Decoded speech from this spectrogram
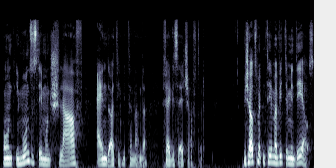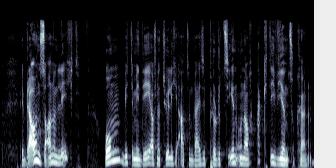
und Immunsystem und Schlaf eindeutig miteinander vergesellschaftet. Wie schaut es mit dem Thema Vitamin D aus? Wir brauchen Sonnenlicht, um Vitamin D auf natürliche Art und Weise produzieren und auch aktivieren zu können.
